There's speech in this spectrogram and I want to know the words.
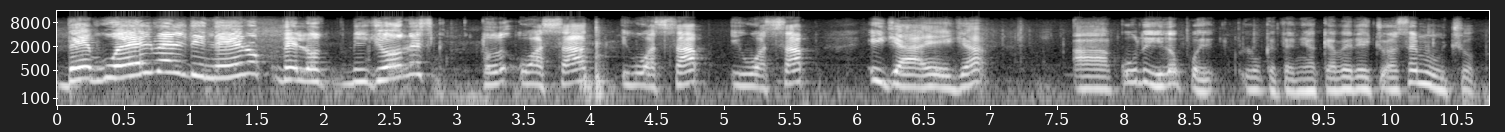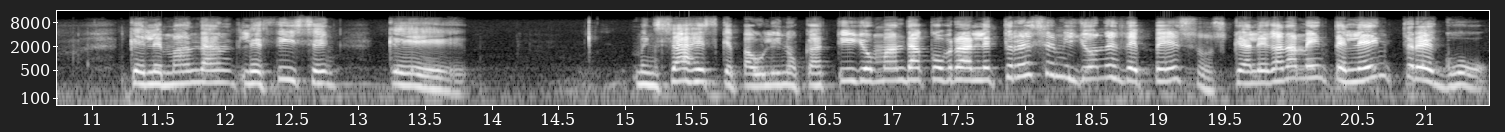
Devuelve el dinero de los millones, WhatsApp y WhatsApp y WhatsApp. Y ya ella ha acudido, pues lo que tenía que haber hecho hace mucho, que le mandan, les dicen que mensajes que Paulino Castillo manda a cobrarle 13 millones de pesos que alegadamente le entregó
